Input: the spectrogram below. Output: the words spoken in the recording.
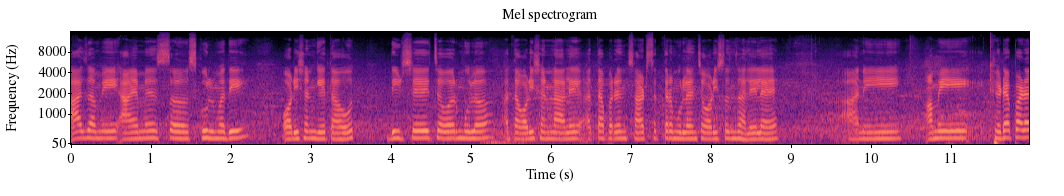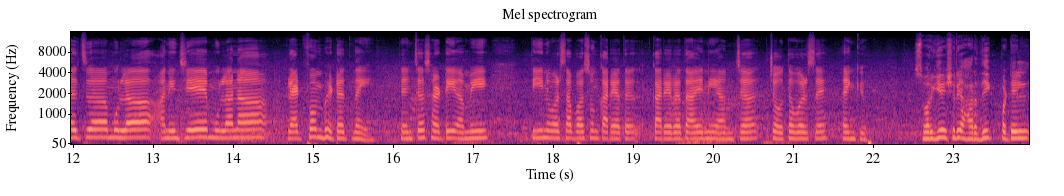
आज आम्ही आय एम एस स्कूलमध्ये ऑडिशन घेत आहोत. दीडशे वर मुलं आता ऑडिशनला आले. आत्तापर्यंत साठ सत्तर मुलांचं ऑडिशन झालेलं आहे. आणि आम्ही खेड्यापाड्याचं मुलं आणि जे मुलांना प्लॅटफॉर्म भेटत नाही त्यांच्यासाठी आम्ही तीन वर्षापासून कार्यरत कार्यरत आहे आणि आमच्या चौथं वर्ष आहे. थँक्यू स्वर्गीय श्री हार्दिक पटेल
